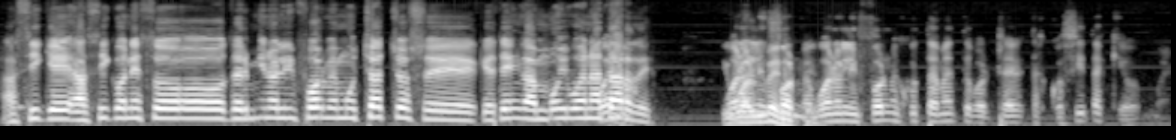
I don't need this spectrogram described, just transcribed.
Así que así con eso termino el informe, muchachos. eh, que tengan muy buena Bueno, tarde. Bueno el informe, bueno el informe justamente por traer estas cositas que, bueno,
